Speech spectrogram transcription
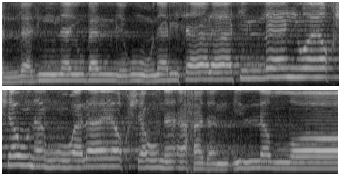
الذين يبلغون رسالات الله ويخشونه ولا يخشون أحدا إلا الله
